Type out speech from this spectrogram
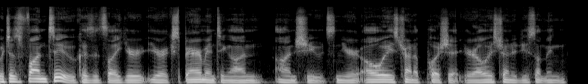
which is fun too because it's like you're you're experimenting on on shoots, and you're always trying to push it. You're always trying to do something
